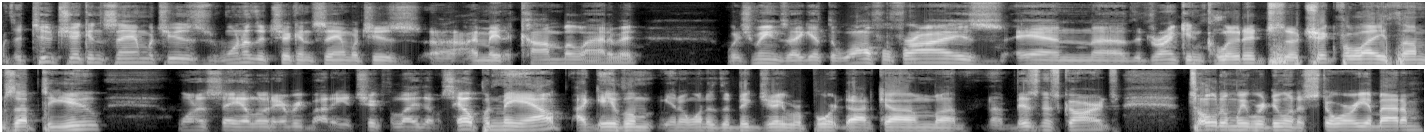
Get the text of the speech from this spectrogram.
The two chicken sandwiches, one of the chicken sandwiches, uh, I made a combo out of it, which means I get the waffle fries and uh, the drink included. So, Chick fil A, thumbs up to you. Want to say hello to everybody at Chick fil A that was helping me out. I gave them, you know, one of the bigjreport.com uh, uh, business cards told him we were doing a story about him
